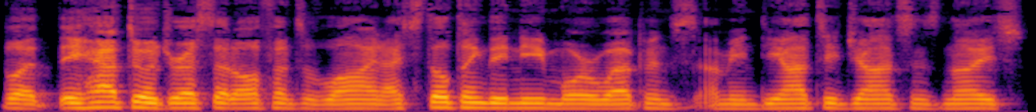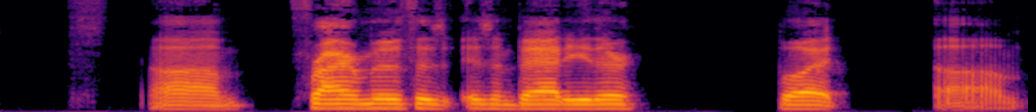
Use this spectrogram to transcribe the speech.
But they have to address that offensive line. I still think they need more weapons. I mean, Diontae Johnson's nice. Um, Freiermuth is, isn't bad either. But um,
